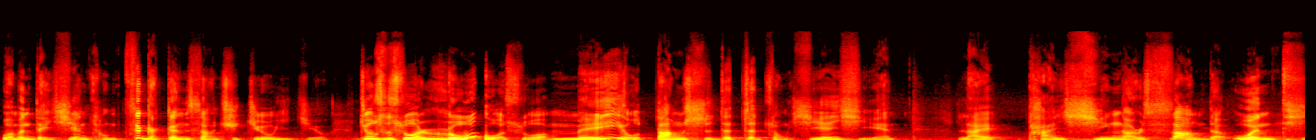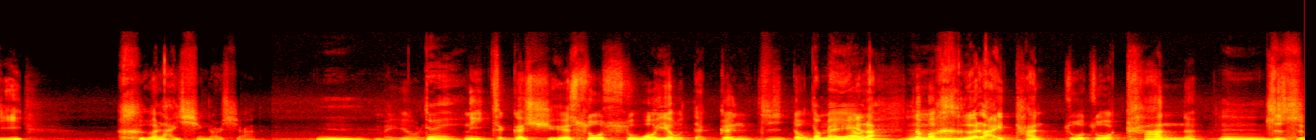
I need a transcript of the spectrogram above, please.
我们得先从这个根上去揪一揪。就是说，如果说没有当时的这种先贤来谈形而上的问题，何来形而下呢？嗯，没有了。对，你这个学说所有的根基都都没有了，了那么何来谈做做看呢？嗯，只是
